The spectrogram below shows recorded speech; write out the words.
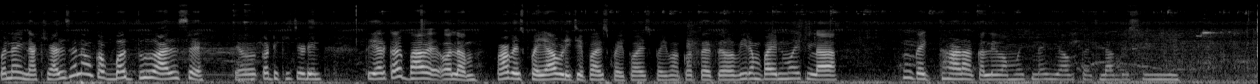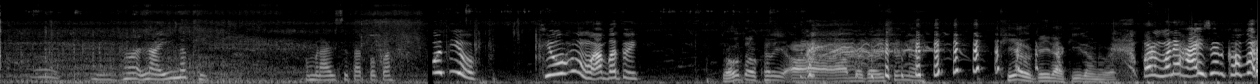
બનાવી નાખી. હાલશે ને કે બધું હાલશે. કઢી ખીચડીને તૈયાર કર. ભાવે ઓલા ભાવેશભાઈ આવડી છે. ભાવેશભાઈ ભાવેશભાઈમાં કરતા તો વિરમભાઈને મોકલા. હું કંઈક ધાણા કર લેવા મોકલા આવતા જ લાગે છે. હા ના એ નથી. હમણાં આવશે તાર પપ્પા. શું થયું. થયું હું આ બધું જોઉં તો ખરી આ બધા છે ને ખેલ કર્યા કિરણ હોય પણ મને હાઈ છે ને ખબર.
